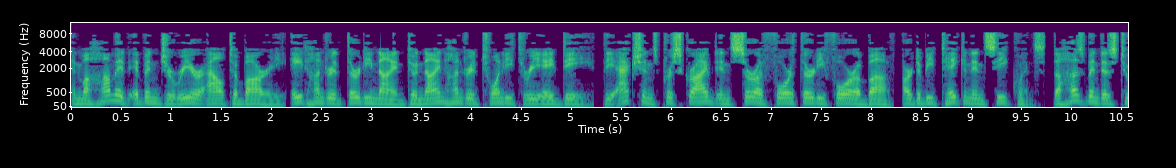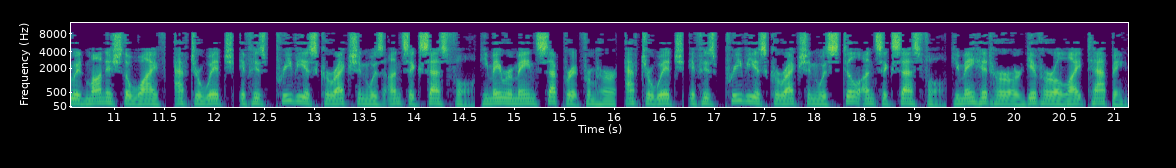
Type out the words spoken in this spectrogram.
and Muhammad ibn Jarir al-Tabari (839–923 AD), the actions prescribed in Surah 434 above are to be taken in sequence. The husband is to admonish the wife, after which, if his previous correction was unsuccessful, he may remain separate from her. After which, if his previous correction was still unsuccessful, he may hit her or give her a light tapping.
